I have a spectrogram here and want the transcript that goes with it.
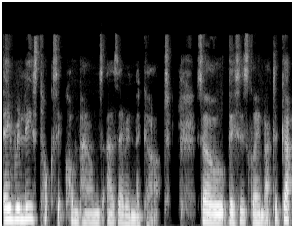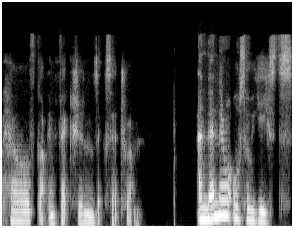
they release toxic compounds as they're in the gut. So this is going back to gut health gut infections etc and then there are also yeasts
